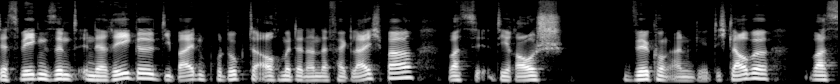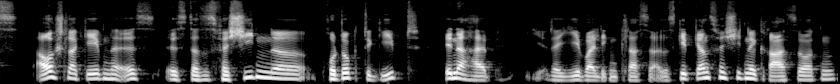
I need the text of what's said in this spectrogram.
deswegen sind in der Regel die beiden Produkte auch miteinander vergleichbar, was die Rauschwirkung angeht. Ich glaube, was ausschlaggebender ist, ist, dass es verschiedene Produkte gibt innerhalb der jeweiligen Klasse. Also es gibt ganz verschiedene Grassorten,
